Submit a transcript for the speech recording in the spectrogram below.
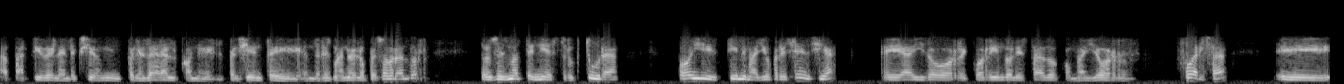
a partir de la elección federal con el presidente Andrés Manuel López Obrador, entonces no tenía estructura. Hoy tiene mayor presencia, eh, ha ido recorriendo el Estado con mayor fuerza. Eh,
